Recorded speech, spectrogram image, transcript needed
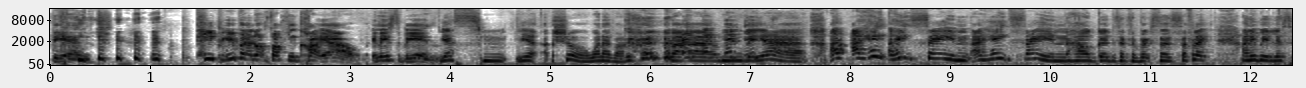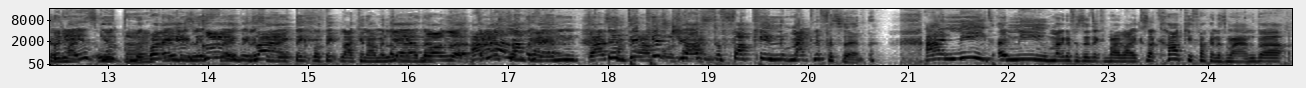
The end. Keep it. You better not fucking cut it out. It needs to be in. Yes, mm, yeah, sure, whatever. But um, but yeah, I, I hate I hate saying I hate saying how good the Sex and Brixton is. I feel like anybody listen, But it like, is good, would- though. would- But it anybody is listen- good, Anybody listen will like- think will think like you know I'm in love Yeah, with them. well, look, I'm guys not in love with compare- him. guys the compare dick all is the time. just fucking magnificent. I need a new magnificent dick in my life because I can't keep fucking this man. But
